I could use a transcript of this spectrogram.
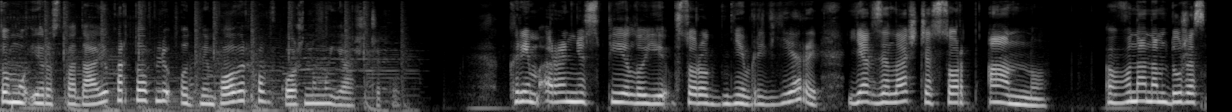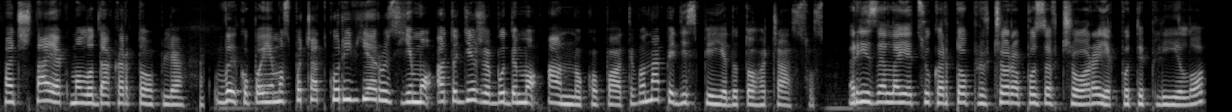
тому і розкладаю картоплю одним поверхом в кожному ящику. Крім ранньоспілої в 40 днів рів'єри, я взяла ще сорт Анну. Вона нам дуже смачна, як молода картопля. Викопаємо спочатку рів'єру, з'їмо, а тоді вже будемо Анну копати. Вона підіспіє до того часу. Різала я цю картоплю вчора-позавчора, як потепліло.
